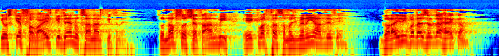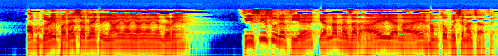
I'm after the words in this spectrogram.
کہ اس کے فوائد کتنے نقصانات کتنے تو نفس و شیطان بھی ایک وقت تھا سمجھ میں نہیں آتے تھے۔ گڑا ہی نہیں پتا چلتا ہے کا اب گڑے پتا چل رہے ہیں کہ یہاں یہاں یہاں یہاں گڑے ہیں۔ تیسری صورت یہ ہے کہ اللہ نظر آئے یا نہ آئے ہم تو بچنا چاہتے ہیں۔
